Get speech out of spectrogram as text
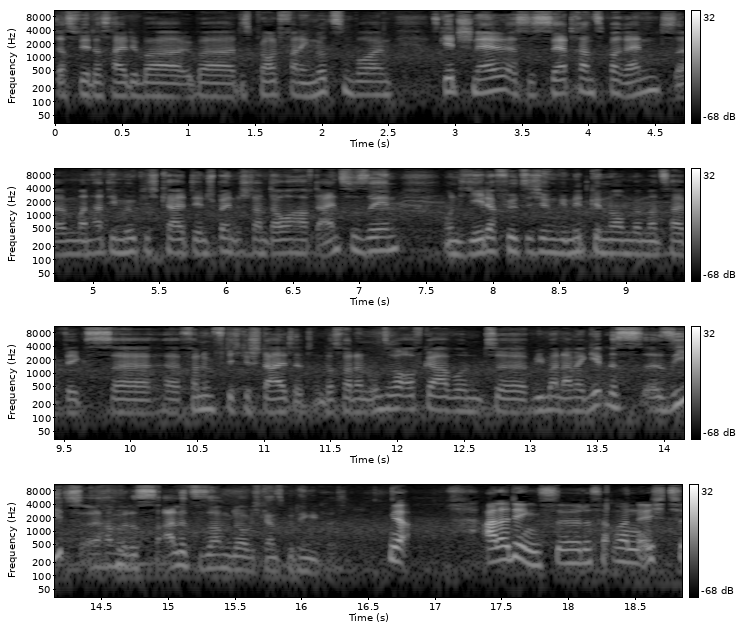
dass wir das halt über, über das Crowdfunding nutzen wollen. Es geht schnell, es ist sehr transparent. Ähm, man hat die Möglichkeit, den Spendenstand dauerhaft einzusehen und jeder fühlt sich irgendwie mitgenommen, wenn man es halbwegs äh, äh, vernünftig gestaltet. Und das war dann unsere Aufgabe und äh, wie man am Ergebnis sieht, haben wir das alle zusammen, glaube ich, ganz gut hingekriegt. Ja, Allerdings, das hat man echt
